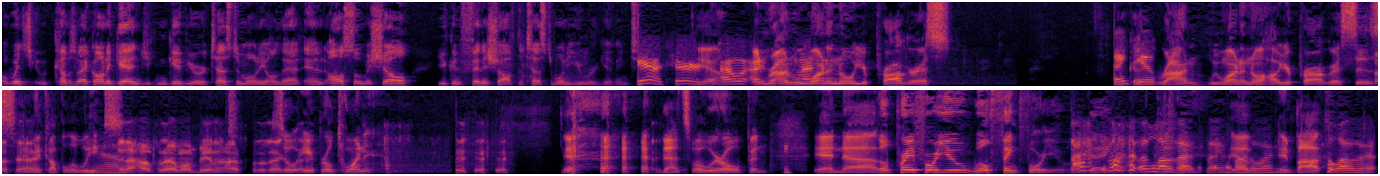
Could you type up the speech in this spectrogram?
uh, when she comes back on again, you can give your testimony on that, and also Michelle, you can finish off the testimony you were giving. Too. Yeah, sure. Yeah. I w- and I'd Ron, we want to know your progress. Thank Okay. you. Ron, we want to know how your progress is Okay. in a couple of weeks. Yeah. And I hopefully I won't be in the hospital next So time. April twenty. That's what we're hoping. And uh, We'll pray for you. We'll think for you. Okay. I love that saying, by the way. and Bob, I love it.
